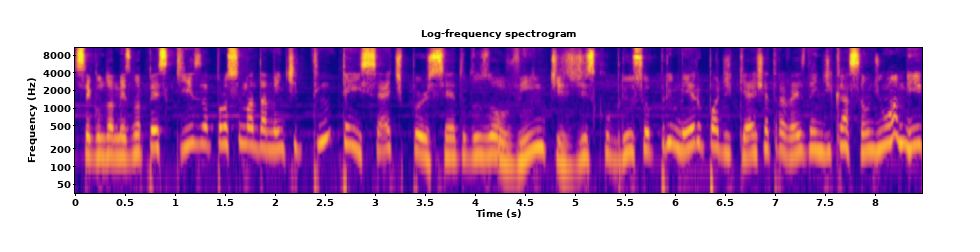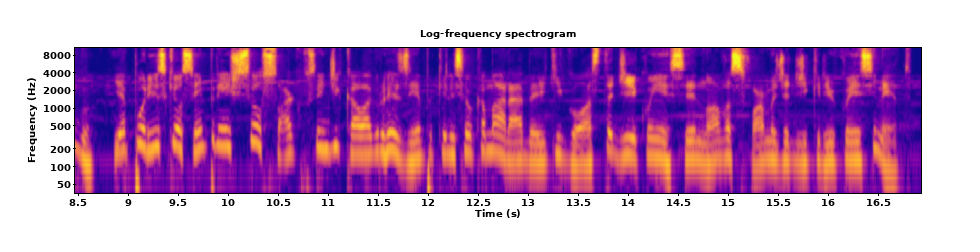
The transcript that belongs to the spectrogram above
Segundo a mesma pesquisa, aproximadamente 37% dos ouvintes descobriu seu primeiro podcast através da indicação de um amigo. E é por isso que eu sempre encho seu saco para você indicar o Agro Resenha para aquele seu camarada aí que gosta de conhecer novas formas de adquirir conhecimento.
